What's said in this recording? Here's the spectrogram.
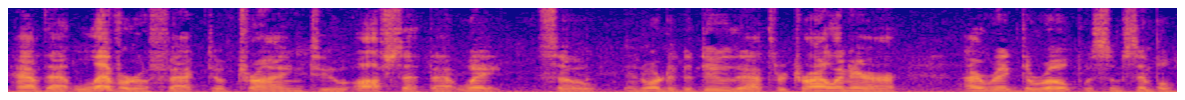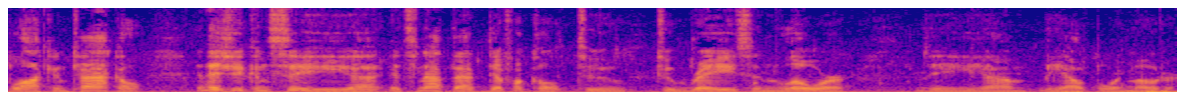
have that lever effect of trying to offset that weight. So in order to do that through trial and error, I rigged the rope with some simple block and tackle. And as you can see, uh, it's not that difficult to, to raise and lower the, um, the outboard motor.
